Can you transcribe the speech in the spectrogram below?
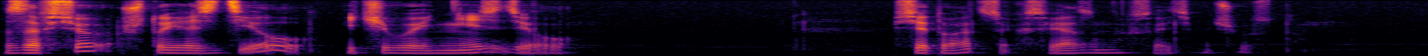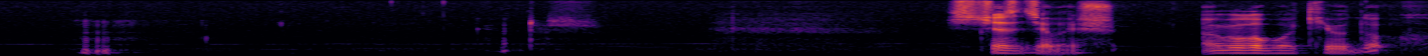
за все, что я сделал и чего я не сделал в ситуациях, связанных с этим чувством. Сейчас делаешь глубокий вдох,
